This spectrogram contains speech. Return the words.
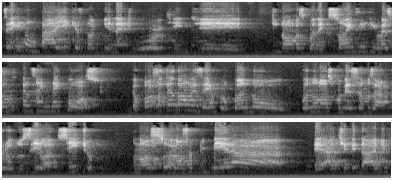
sem contar aí questão de networking de de novas conexões, enfim, mas vamos pensar em negócio. Eu posso até dar um exemplo. Quando, quando nós começamos a produzir lá no sítio, nosso, a nossa primeira é, atividade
